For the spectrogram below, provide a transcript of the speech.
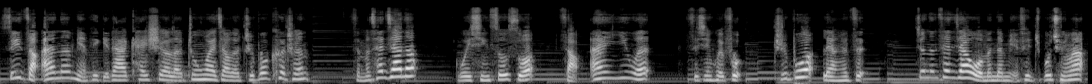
所以早安呢，免费给大家开设了中外教的直播课程，怎么参加呢？微信搜索“早安英文”，私信回复“直播”两个字，就能参加我们的免费直播群啦。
